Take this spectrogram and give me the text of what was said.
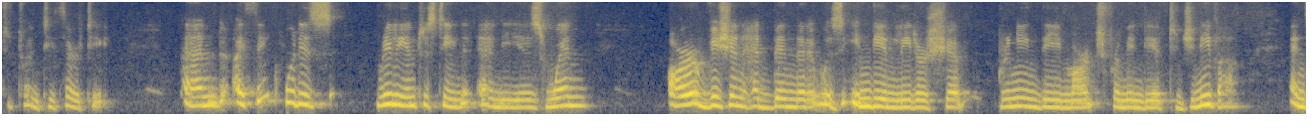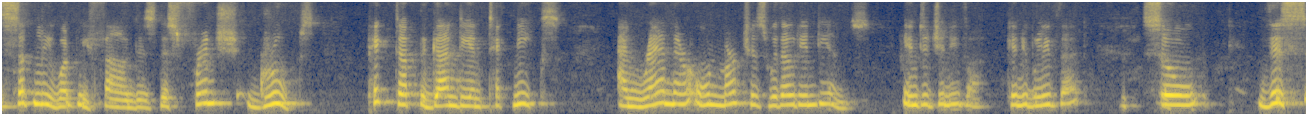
to 2030. And I think what is really interesting, Annie, is when our vision had been that it was Indian leadership bringing the march from India to Geneva. And suddenly what we found is this French groups picked up the Gandhian techniques and ran their own marches without Indians into Geneva. Can you believe that? So this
